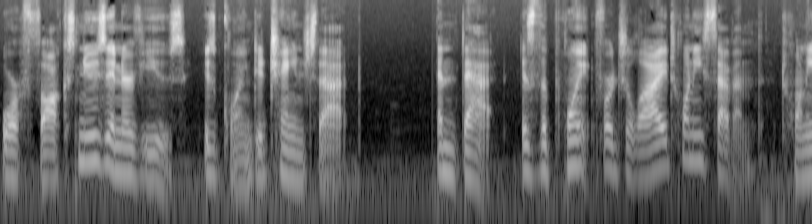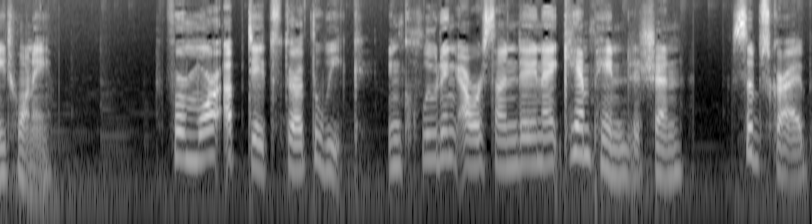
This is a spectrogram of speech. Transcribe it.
or Fox News interviews is going to change that. And that is the point for July 27th, 2020. For more updates throughout the week, including our Sunday night campaign edition, subscribe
